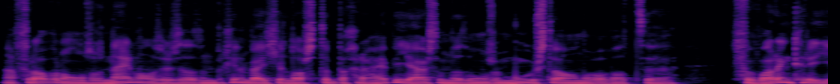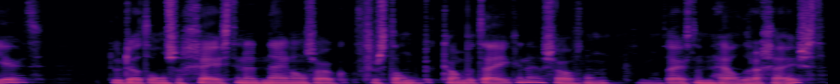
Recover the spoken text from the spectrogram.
Nou, vooral voor ons als Nederlanders is dat in het begin een beetje lastig te begrijpen, juist omdat onze moerstaal wel wat uh, verwarring creëert. Doordat onze geest in het Nederlands ook verstand kan betekenen. Zo van iemand heeft een heldere geest.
